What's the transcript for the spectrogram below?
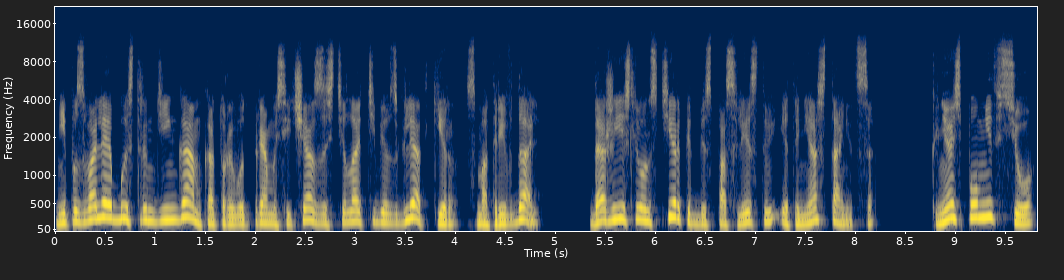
Не позволяй быстрым деньгам, которые вот прямо сейчас застилать тебе взгляд, Кир, смотри вдаль. Даже если он стерпит без последствий, это не останется. Князь помнит все,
